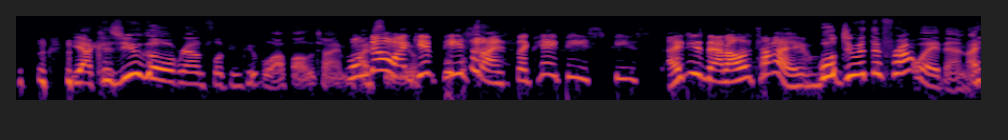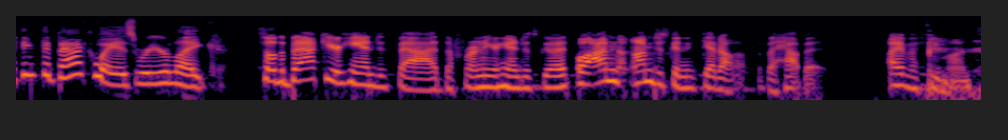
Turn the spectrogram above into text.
yeah, because you go around flipping people off all the time. well, I no, I give peace signs. It's like, hey, peace, peace. I do that all the time. Well, do it the front way then. I think the back way is where you're like, So the back of your hand is bad. The front of your hand is good. Well, I'm I'm just going to get out of the habit. I have a few months.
